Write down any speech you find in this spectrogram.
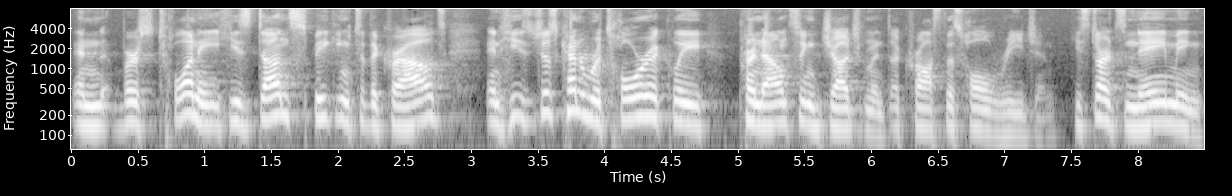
in verse 20, he's done speaking to the crowds, and he's just kind of rhetorically pronouncing judgment across this whole region. He starts naming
